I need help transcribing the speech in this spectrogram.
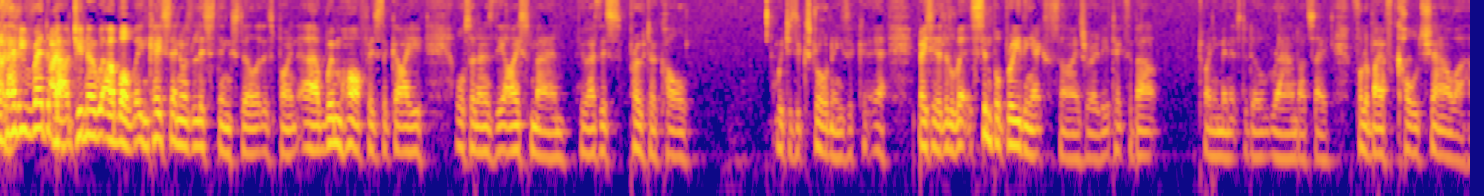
Has, I have you read I- about? do you know? Uh, well, in case anyone's listening still at this point, uh, Wim Hof is the guy who, also known as the Iceman, who has this protocol, which is extraordinary. He's a, uh, basically a little bit simple breathing exercise. Really, it takes about twenty minutes to do a round, I'd say, followed by a cold shower,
